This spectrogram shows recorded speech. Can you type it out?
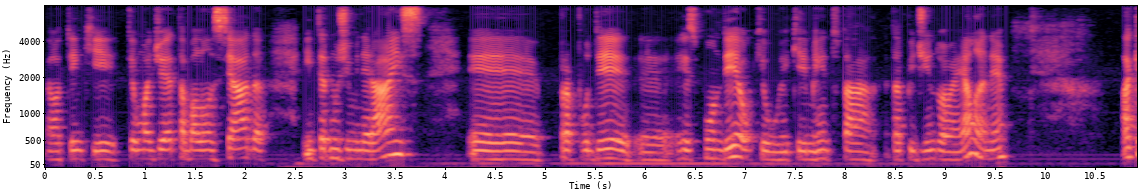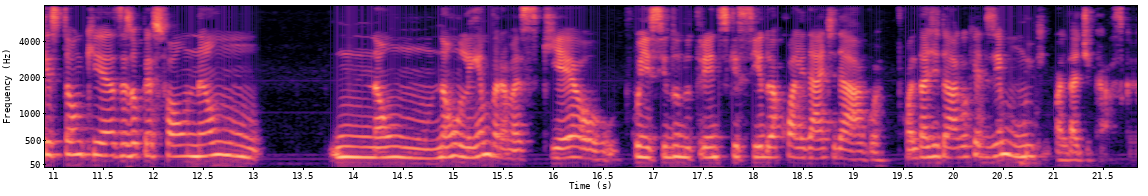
ela tem que ter uma dieta balanceada em termos de minerais, é, para poder é, responder ao que o requerimento está tá pedindo a ela, né? A questão que às vezes o pessoal não não não lembra, mas que é o conhecido nutriente esquecido, é a qualidade da água. Qualidade da água quer dizer muito em qualidade de casca.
